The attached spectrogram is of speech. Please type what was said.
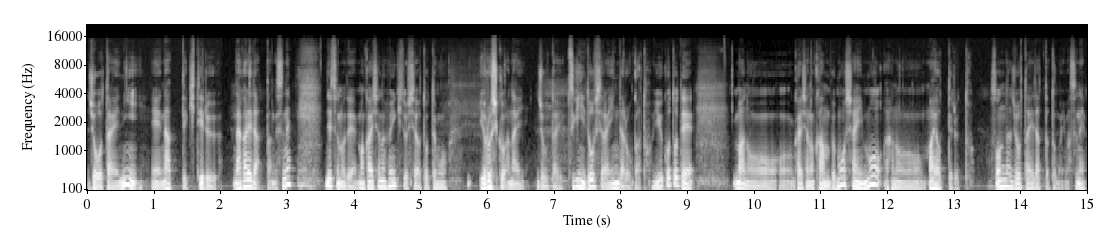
状態になってきてる流れだったんですね。ですので、まあ、会社の雰囲気としてはとてもよろしくはない状態。次にどうしたらいいんだろうかということで、まあ、あの会社の幹部も社員もあの迷ってると。そんな状態だったと思いますね。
